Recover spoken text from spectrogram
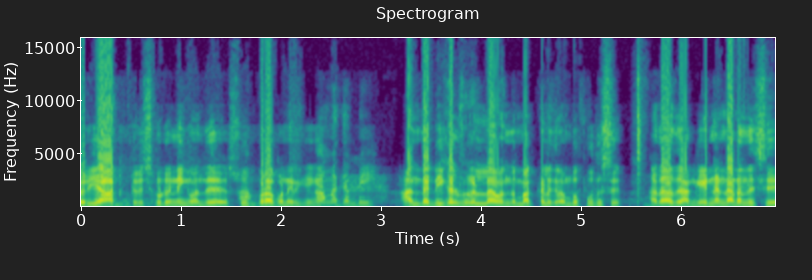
பெரிய ஆர்டிஸ்ட் கூட நீங்கள் வந்து சூப்பராக பண்ணியிருக்கீங்க. ஆமா தம்பி. அந்த நிகழ்வுகள்லாம் வந்து மக்களுக்கு ரொம்ப புதுசு. அதாவது அங்கே என்ன நடந்துச்சு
